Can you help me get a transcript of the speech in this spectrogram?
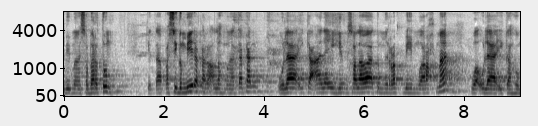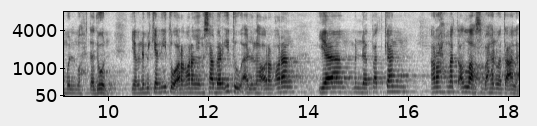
bima sabartum. Kita pasti gembira karena Allah mengatakan ulaika alaihim salawatum min rabbihim wa rahmah wa ulaika humul muhtadun. Yang demikian itu orang-orang yang sabar itu adalah orang-orang yang mendapatkan rahmat Allah Subhanahu wa taala.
